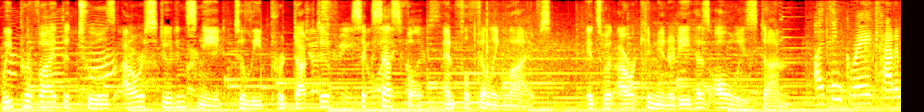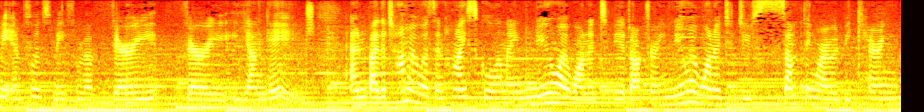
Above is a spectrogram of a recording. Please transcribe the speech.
we provide the tools our students need to lead productive, successful, and fulfilling lives. It's what our community has always done. I think Gray Academy influenced me from a very, very young age. And by the time I was in high school and I knew I wanted to be a doctor, I knew I wanted to do something where I would be caring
